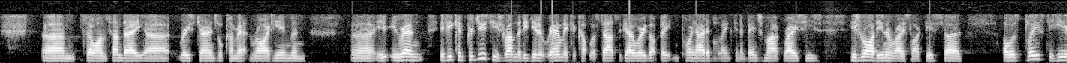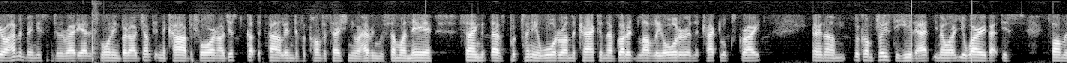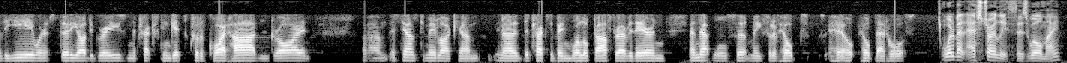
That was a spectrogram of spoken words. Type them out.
um, so on Sunday, uh, Reece Jones will come out and ride him. And uh, he, he, ran, if he could produce his run that he did at Randwick a couple of starts ago, where he got beaten 0.8 of a length in a benchmark race, he's he's right in a race like this. So. I was pleased to hear. I haven't been listening to the radio this morning, but I jumped in the car before and I just got the tail end of a conversation you were having with someone there saying that they've put plenty of water on the track and they've got it in lovely order and the track looks great. And um, look, I'm pleased to hear that. You know, you worry about this time of the year when it's 30 odd degrees and the tracks can get sort of quite hard and dry. And um, it sounds to me like um, you know the tracks have been well looked after over there, and, and that will certainly sort of help help help that horse. What about Astrolith as well, mate?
